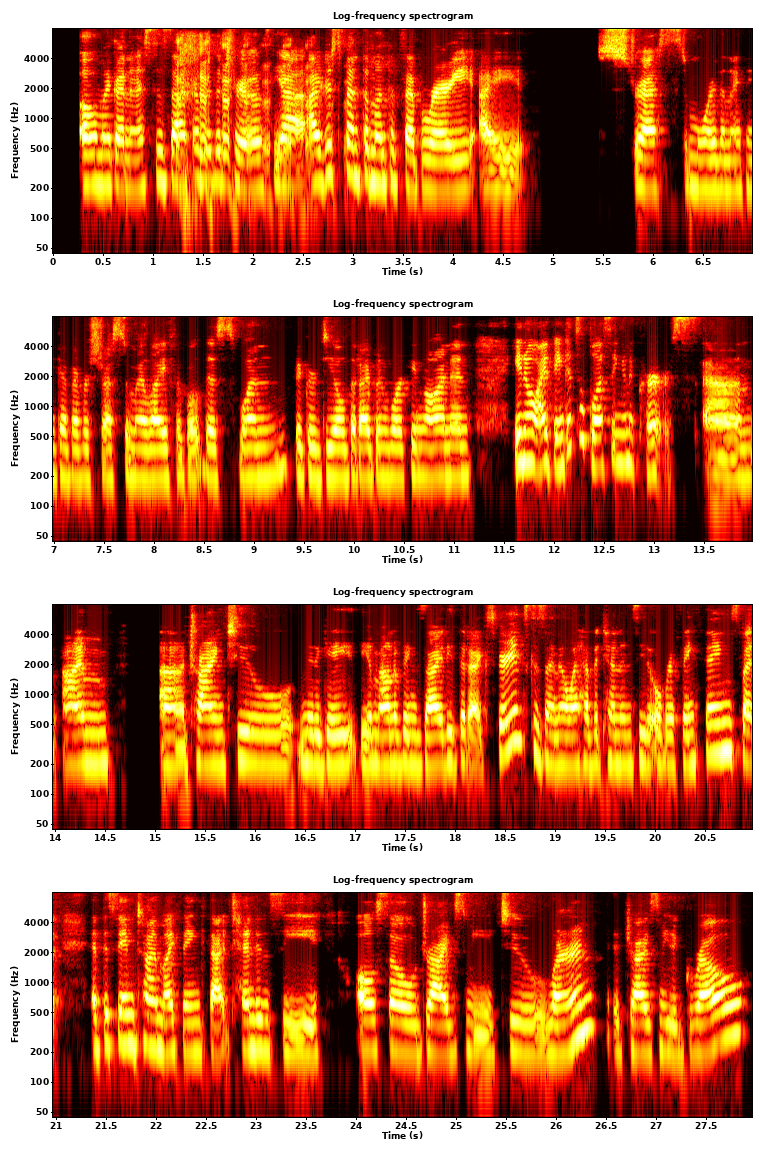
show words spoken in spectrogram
oh my goodness, is that ever the truth? Yeah, I just spent the month of February. I stressed more than I think I've ever stressed in my life about this one bigger deal that I've been working on. And, you know, I think it's a blessing and a curse. Um, I'm uh, trying to mitigate the amount of anxiety that I experience because I know I have a tendency to overthink things. But at the same time, I think that tendency also drives me to learn, it drives me to grow,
